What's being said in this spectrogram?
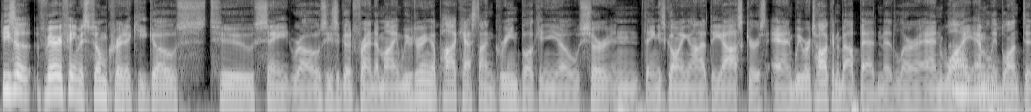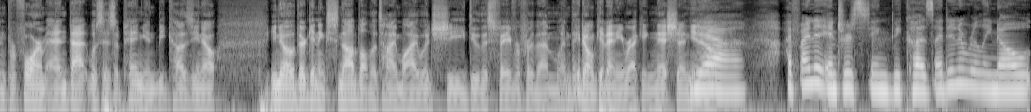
He's a very famous film critic. He goes to St. Rose. He's a good friend of mine. We were doing a podcast on Green Book and you know certain things going on at the Oscars, and we were talking about Bette Midler and why Oh, Emily? Blunt didn't perform, and that was his opinion because you know, you know they're getting snubbed all the time. Why would she do this favor for them when they don't get any recognition? You know? yeah. I find it interesting because I didn't really know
